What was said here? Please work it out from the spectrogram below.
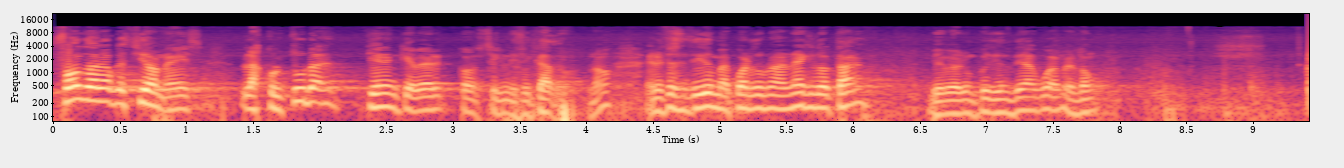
fondo de la cuestión es las culturas tienen que ver con significado. ¿no? En este sentido me acuerdo de una anécdota, voy a beber un poquito de agua, perdón.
